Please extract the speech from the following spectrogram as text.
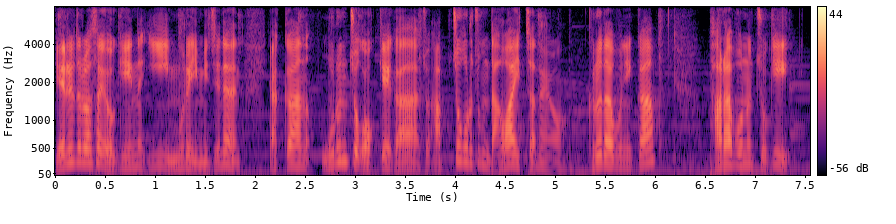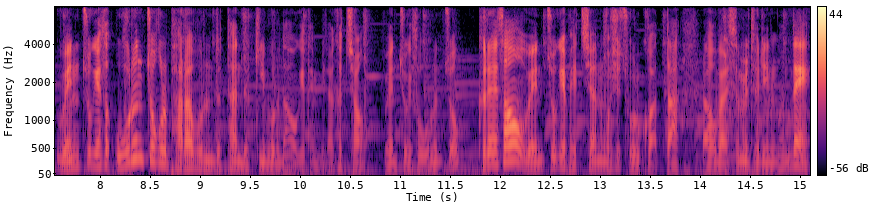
예를 들어서 여기 있는 이 인물의 이미지는 약간 오른쪽 어깨가 좀 앞쪽으로 좀 나와 있잖아요. 그러다 보니까 바라보는 쪽이 왼쪽에서 오른쪽을 바라보는 듯한 느낌으로 나오게 됩니다. 그쵸? 왼쪽에서 오른쪽. 그래서 왼쪽에 배치하는 것이 좋을 것 같다 라고 말씀을 드리는 건데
